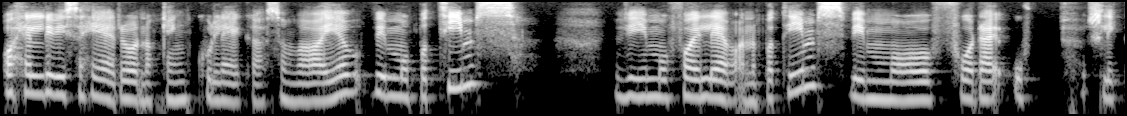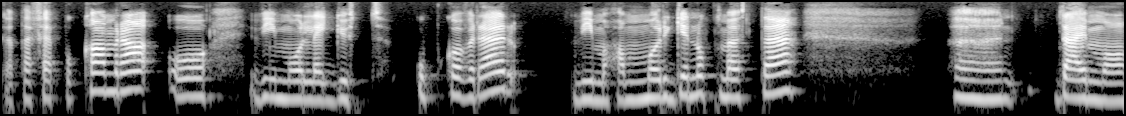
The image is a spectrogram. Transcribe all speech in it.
Og heldigvis har jeg da noen kollegaer som var ja, vi må på Teams. Vi må få elevene på Teams. Vi må få dem opp slik at de får på kamera. Og vi må legge ut oppgaver der. Vi må ha morgenoppmøte. Eh, De må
